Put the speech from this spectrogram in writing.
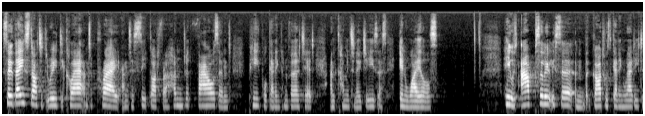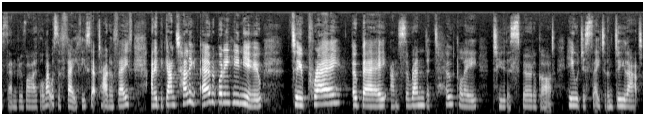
So they started to really declare and to pray and to seek God for 100,000 people getting converted and coming to know Jesus in Wales. He was absolutely certain that God was getting ready to send revival. That was the faith. He stepped out in faith and he began telling everybody he knew to pray, obey, and surrender totally to the Spirit of God. He would just say to them, Do that.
